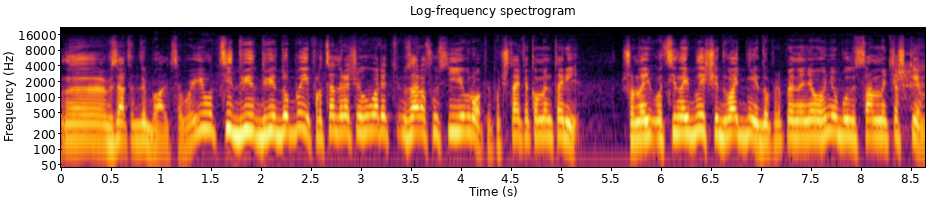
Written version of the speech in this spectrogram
е, взяти Дебальцево. І от ці дві, дві доби, і про це, до речі, говорять зараз у всій Європі. Почитайте коментарі. Що най, оці найближчі два дні до припинення вогню будуть самими тяжкими.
